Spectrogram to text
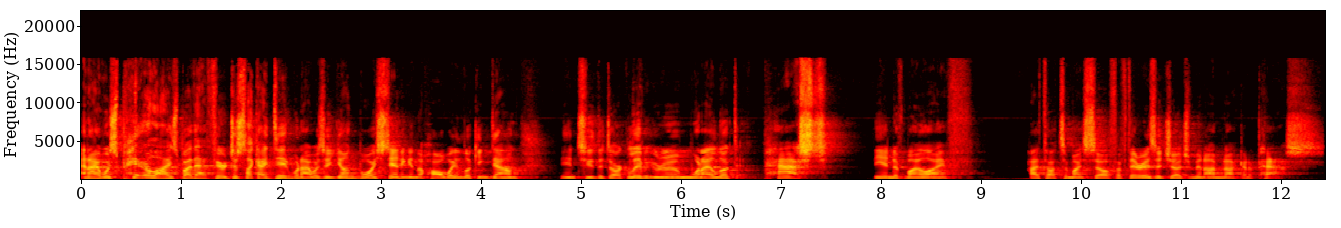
And I was paralyzed by that fear, just like I did when I was a young boy standing in the hallway looking down into the dark living room. When I looked past the end of my life, I thought to myself, if there is a judgment, I'm not going to pass.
